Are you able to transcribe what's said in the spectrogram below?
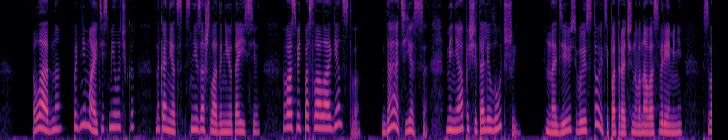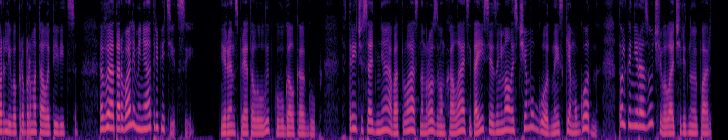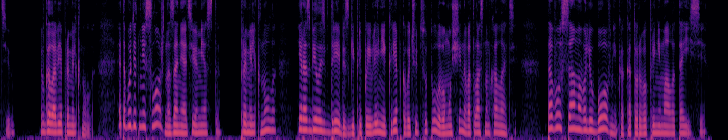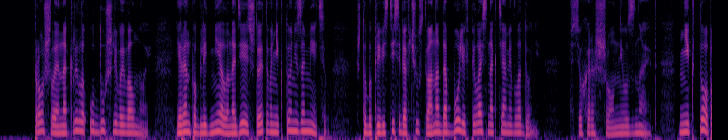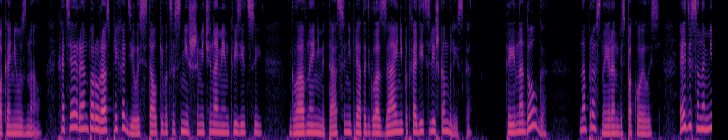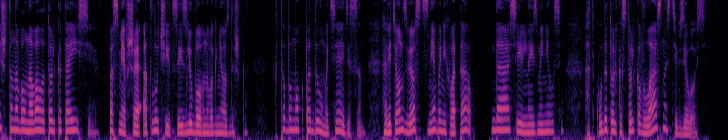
«Ладно, поднимайтесь, милочка», — наконец снизошла до нее Таисия. «Вас ведь послало агентство?» «Да, Тьесса, меня посчитали лучшей». «Надеюсь, вы стоите потраченного на вас времени», — сварливо пробормотала певица. «Вы оторвали меня от репетиции». Ирен спрятала улыбку в уголках губ. В три часа дня в атласном розовом халате Таисия занималась чем угодно и с кем угодно, только не разучивала очередную партию. В голове промелькнуло. Это будет несложно занять ее место. Промелькнуло и разбилась в дребезги при появлении крепкого, чуть сутулого мужчины в атласном халате. Того самого любовника, которого принимала Таисия. Прошлое накрыло удушливой волной. Ирен побледнела, надеясь, что этого никто не заметил. Чтобы привести себя в чувство, она до боли впилась ногтями в ладони. Все хорошо, он не узнает. Никто пока не узнал. Хотя Ирен пару раз приходилось сталкиваться с низшими чинами Инквизиции. Главное не метаться, не прятать глаза и не подходить слишком близко. «Ты надолго?» Напрасно Ирен беспокоилась. Эдисона Миштона волновала только Таисия посмевшая отлучиться из любовного гнездышка. Кто бы мог подумать, Эдисон, а ведь он звезд с неба не хватал. Да, сильно изменился. Откуда только столько властности взялось?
